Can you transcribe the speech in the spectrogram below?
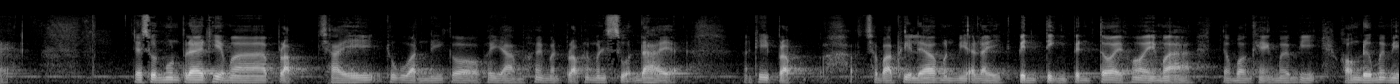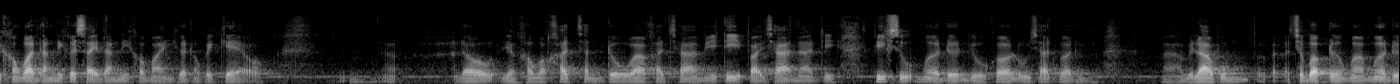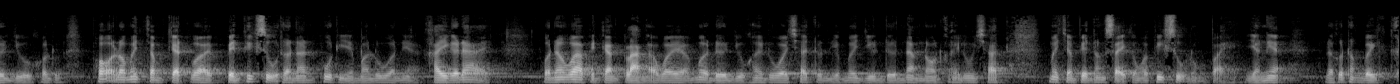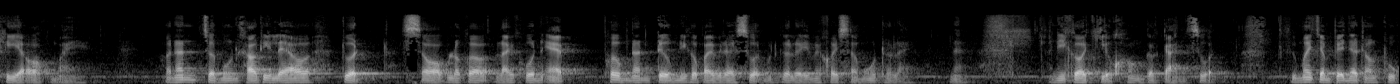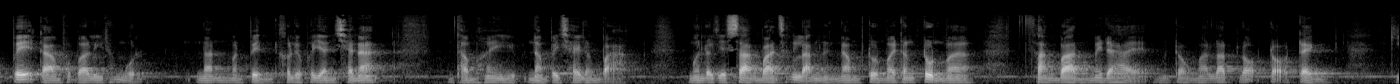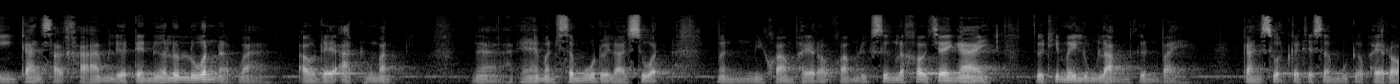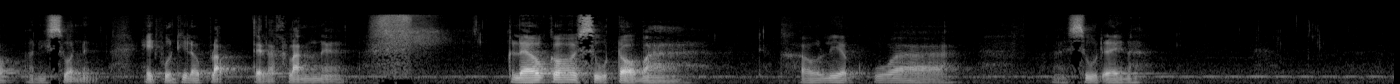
แต่สวดมนต์แปลที่มาปรับใช้ทุกวันนี้ก็พยายามให้มันปรับให้มันสวดได้อะที่ปรับ ฉบับที่แล้วมันมีอะไรเป็นติ่งเป็นต้อยห้อยมาอย่างบางแห่งไม่มีของเดิมไม่มีคำว่าดังนี้ก็ใส่ดังนี้เข้ามาก็ต้องไปแก้ออกแล้วอย่างคำว่าคัชันโตวาคัชามีติปาชานาติภิกษุเมื่อเดินอยู่ก็รู้ชัดว่าเวลาผมฉบับเดิมมาเมื่อเดินอยู่เขารู้เพราะเราไม่จำกัดว่าเป็นภิกษุเท่านั้นผู้ที่จะมารู้ว่าเนี่ยใครก็ได้ เพราะนั้นว่าเป็นกลางกลางเอาไว้ เมื่อเดินอยู่ให้รู้ว่าชัดเดินอยู่เมื่อยืนเดินนั่งนอนก็ให้รู้ชัด ไม่จำเป็นต้องใส่คำว่าภิกษุลงไป อย่างเนี้ยเราก็ต้องไปเคลียร์ออกใหม่ เพราะนั้นสวดมนต์คราวที่แล้วตรวจสอบแล้วก็หลายคนแอบเพิ่มนั้นเติมนี้เข้าไปเวลาสวดมันก็เลยไม่ค่อยสมูทเท่าไหร่นะอันนี้ก็เกี่ยวข้องกับการสวดคือไม่จำเป็นจะต้องถูกเป๊ะตามพระบาลีทั้งหมดนั้นมันเป็นเขาเรียกพยัญชนะทำให้นำไปใช้ลำบาก เหมือนเราจะสร้างบ้านสักหลังหนึ่งนำต้นไม้ทั้งต้นมาสร้างบ้านไม่ได้ มันต้องมาลัดเลาะต่อแต่งกิ่งก้านสาขา มันเหลือแต่เนื้อล้วนๆออกมา เอาไดอัดของมันนะให้มันสมูทเวลาสวด มันมีความไพเราะความลึกซึ้งและเข้าใจง่าย โดยที่ไม่ลุงลังเกินไป การสวดก็จะสมุทกับไพเราะ อันนี้ส่วนหนึ่ง เหตุผลที่เราปรับแต่ละครั้งนะ แล้วก็สูตรต่อมา เขาเรียกว่าสูตรอะไรนะ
